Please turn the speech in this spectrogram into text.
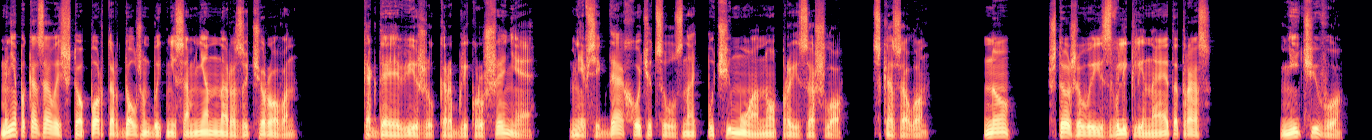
Мне показалось, что Портер должен быть несомненно разочарован. Когда я вижу кораблекрушение, мне всегда хочется узнать, почему оно произошло», — сказал он. «Ну, что же вы извлекли на этот раз?» «Ничего,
